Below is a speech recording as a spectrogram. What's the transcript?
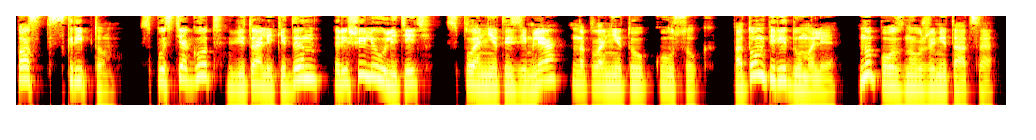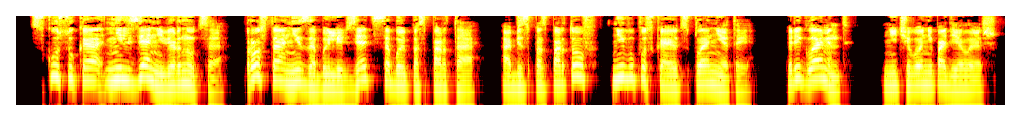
Постскриптум. Спустя год Виталик и Дэн решили улететь с планеты Земля на планету Кусук. Потом передумали, но поздно уже метаться. С Кусука нельзя не вернуться, просто они забыли взять с собой паспорта, а без паспортов не выпускают с планеты. Регламент, ничего не поделаешь.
